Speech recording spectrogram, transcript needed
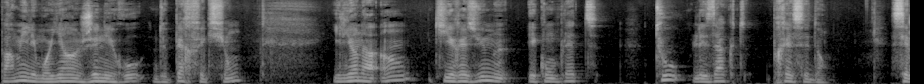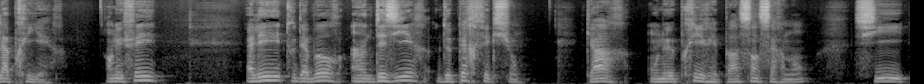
parmi les moyens généraux de perfection, il y en a un qui résume et complète tous les actes précédents. C'est la prière. En effet, elle est tout d'abord un désir de perfection, car on ne prierait pas sincèrement si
